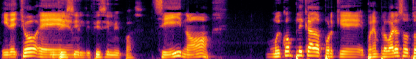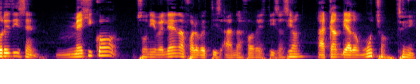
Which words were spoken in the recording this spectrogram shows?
Y de hecho, eh, difícil, difícil mi paz. Sí, no. Muy complicado porque, por ejemplo, varios autores dicen, México, su nivel de analfabetiz- analfabetización ha cambiado mucho. Sí.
